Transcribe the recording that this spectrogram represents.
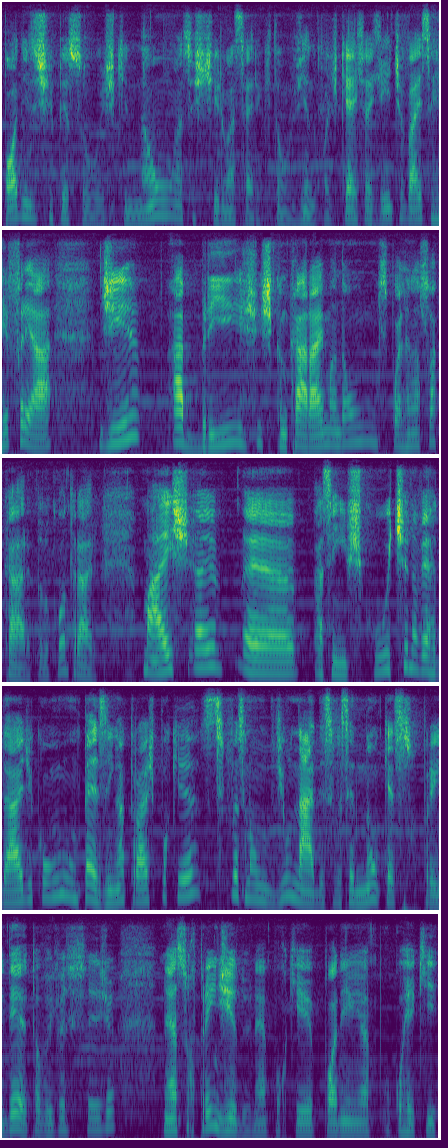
podem existir pessoas que não assistiram a série que estão ouvindo o podcast, a gente vai se refrear de abrir, escancarar e mandar um spoiler na sua cara, pelo contrário. Mas, é, é, assim, escute, na verdade, com um pezinho atrás, porque se você não viu nada, se você não quer se surpreender, talvez você seja né, surpreendido, né, porque podem ocorrer aqui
